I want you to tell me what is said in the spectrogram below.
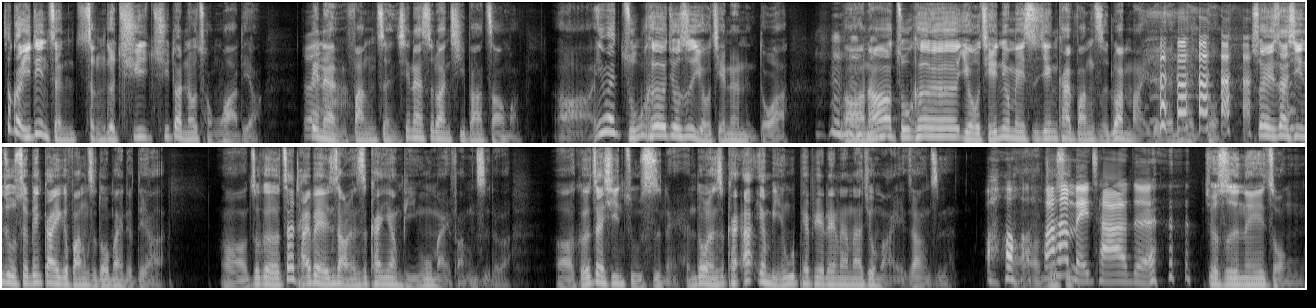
这个一定整整个区区段都重化掉，变得很方正。现在是乱七八糟嘛，啊，因为竹科就是有钱人很多啊，啊，然后竹科有钱又没时间看房子，乱买的人很多，所以在新竹随便盖一个房子都卖得掉啊。啊，这个在台北很少人是看样品屋买房子的吧？啊，可是在新竹市呢，很多人是看啊样品屋漂漂亮亮，那就买这样子。哦，反正他没差的，就是那一种。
